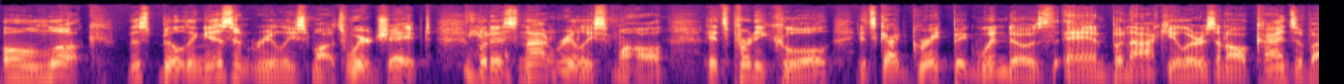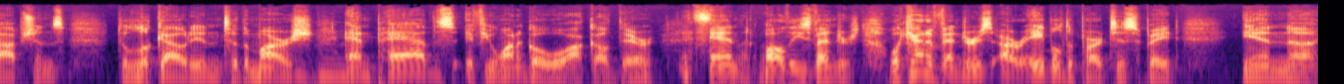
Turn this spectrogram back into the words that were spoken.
Oh, look, this building isn't really small. It's weird shaped, but it's not really small. It's pretty cool. It's got great big windows and binoculars and all kinds of options to look out into the marsh and paths if you want to go walk out there. Mm-hmm. It's and all these vendors. What kind of vendors are able to participate in uh,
